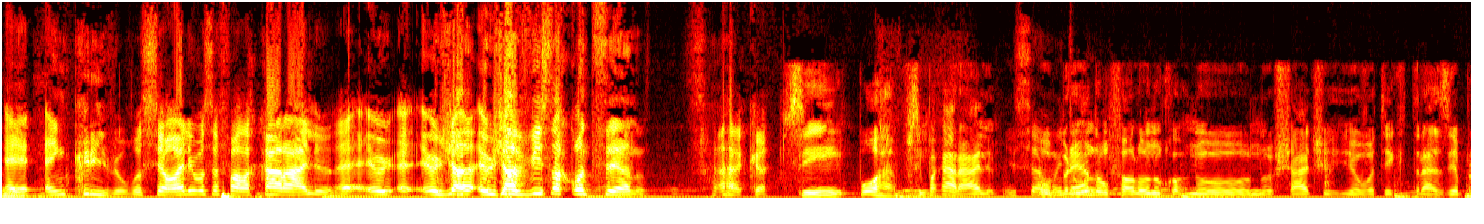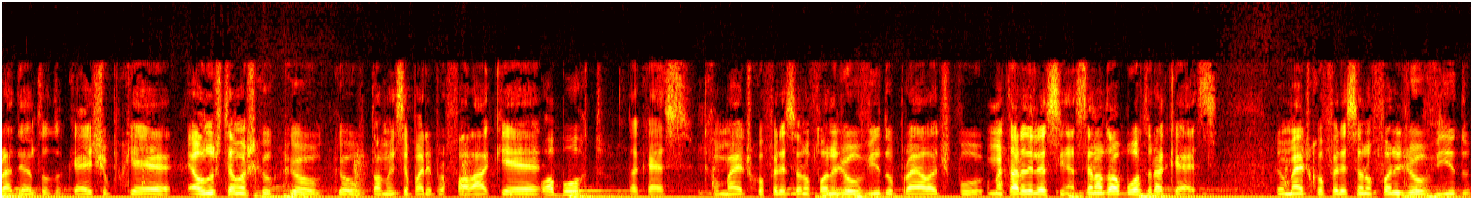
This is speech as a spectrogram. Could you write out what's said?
É, é incrível. Você olha e você fala, caralho, é, eu, eu, já, eu já vi isso acontecendo. Saca? Sim, porra, sim pra caralho. Isso é o Brandon louco. falou no, no, no chat e eu vou ter que trazer pra dentro do cast porque é, é um dos temas que eu, que, eu, que eu também separei pra falar, que é o aborto da Cassie. Que o médico oferecendo fone de ouvido pra ela, tipo, o comentário dele é assim, a cena do aborto da Cassie. E o médico oferecendo fone de ouvido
